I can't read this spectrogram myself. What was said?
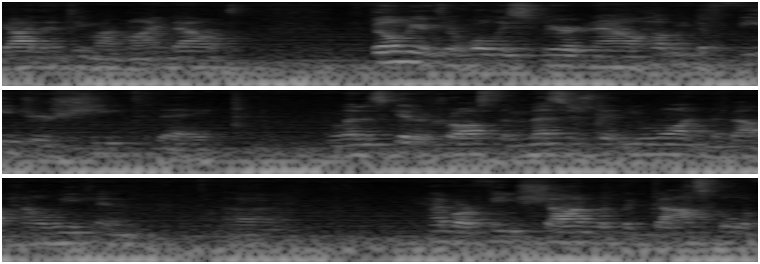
God, empty my mind out. Fill me with your Holy Spirit now. Help me to feed your sheep today. And let us get across the message that you want about how we can uh, have our feet shod with the gospel of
